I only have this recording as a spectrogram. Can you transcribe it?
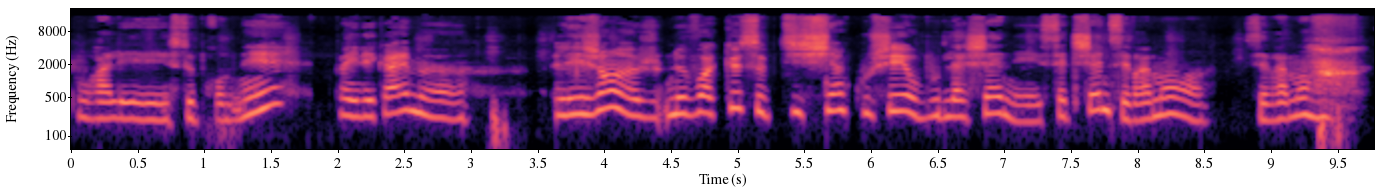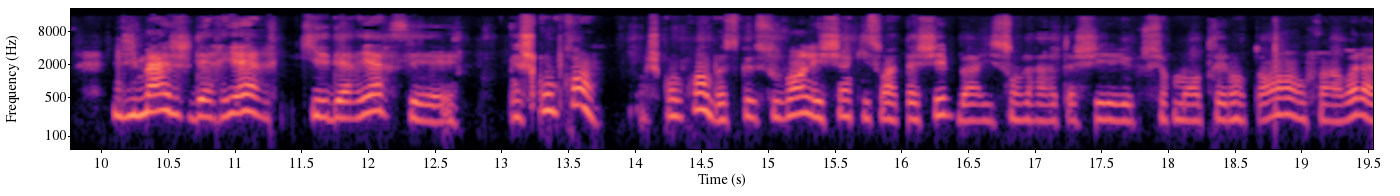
pour aller se promener. Enfin, il est quand même. Euh, les gens euh, ne voient que ce petit chien couché au bout de la chaîne et cette chaîne c'est vraiment c'est vraiment l'image derrière qui est derrière. C'est je comprends je comprends parce que souvent les chiens qui sont attachés, bah ils sont là attachés sûrement très longtemps. Enfin voilà,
